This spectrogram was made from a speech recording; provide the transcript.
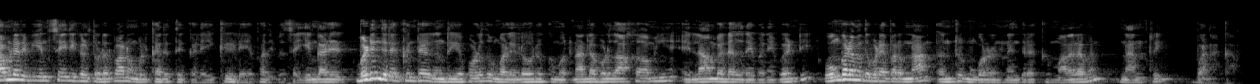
தமிழருவியின் செய்திகள் தொடர்பான உங்கள் கருத்துக்களை கீழே பதிவு செய்யுங்கள். விடுந்திருக்கின்ற இன்றைய பொழுது உங்கள் எல்லோருக்கும் ஒரு நல்ல பொழுதாக அமைய. எல்லாம் வல்ல இறைவனை வேண்டி உங்களமது விடைபெறும் நான் என்றும் உங்களுடன் இணைந்திருக்கும் மலரவன். நன்றி வணக்கம்.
